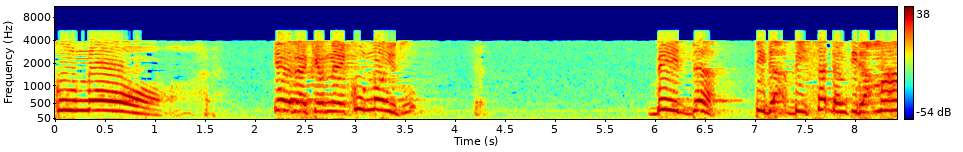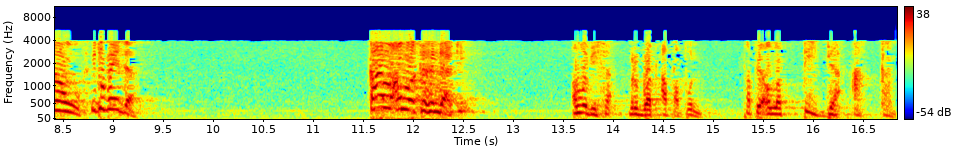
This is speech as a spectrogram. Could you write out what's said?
kuno. Ya akhirnya kuno itu. Beda. Tidak bisa dan tidak mau. Itu beda. Kalau Allah kehendaki, Allah bisa berbuat apa pun. Tapi Allah tidak akan.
